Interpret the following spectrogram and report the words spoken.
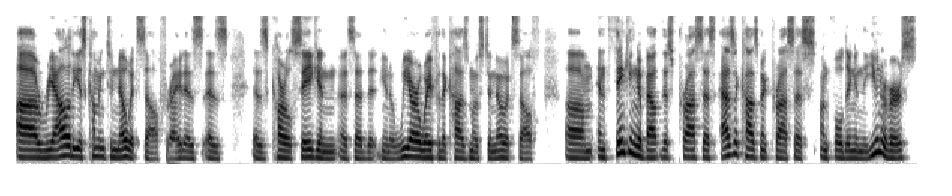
uh, reality is coming to know itself right? As as as carl sagan uh, said that you know we are a way for the cosmos to know itself um, and thinking about this process as a cosmic process unfolding in the universe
